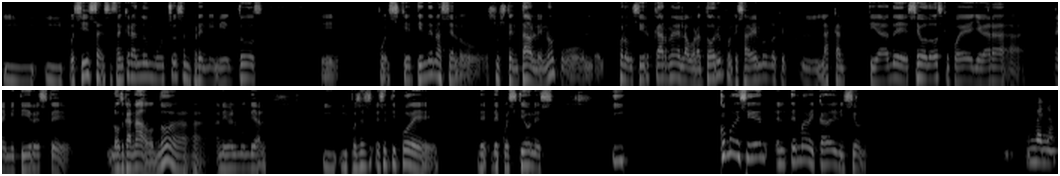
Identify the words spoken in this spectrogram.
y, y pues sí, se están creando muchos emprendimientos eh, pues que tienden hacia lo sustentable, ¿no? Como producir carne de laboratorio porque sabemos lo que la cantidad de CO2 que puede llegar a, a, emitir este los ganados, ¿no? A, a nivel mundial. Y, y pues es, ese tipo de, de, cuestiones. ¿Y cómo deciden el tema de cada edición? Bueno,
